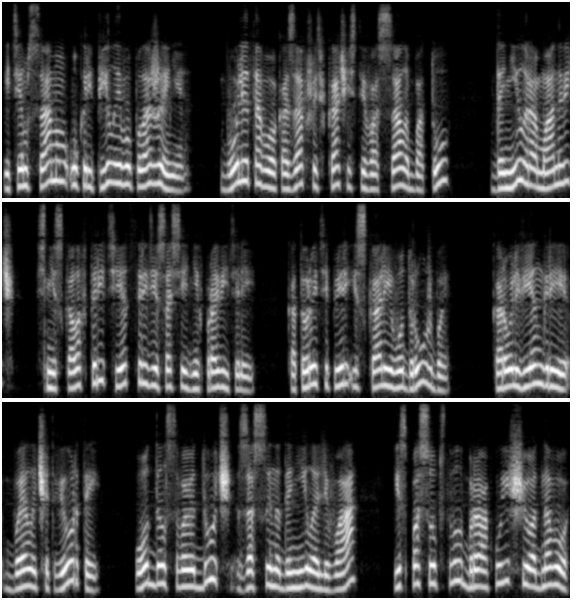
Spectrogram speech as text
и тем самым укрепила его положение. Более того, оказавшись в качестве вассала Бату, Даниил Романович снискал авторитет среди соседних правителей, которые теперь искали его дружбы. Король Венгрии Белла IV отдал свою дочь за сына Даниила Льва и способствовал браку еще одного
